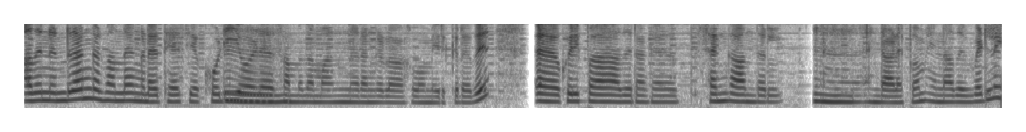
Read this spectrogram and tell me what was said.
அது நிறங்கள் வந்து எங்களோட தேசிய கொடியோட ம். சம்பந்தமான நிறங்களாகவும் இருக்கிறது. அஹ், குறிப்பா அது நாங்கள் செங்காந்தல் என்று அழைப்போம். ஏன்னா அது வெள்ளை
